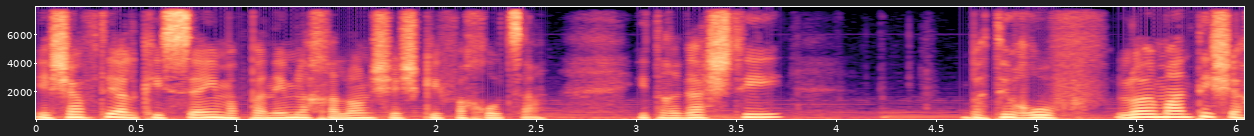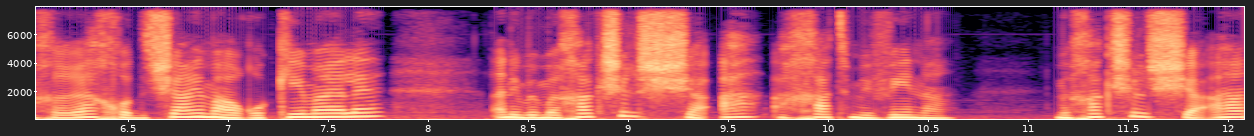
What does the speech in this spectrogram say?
ישבתי על כיסא עם הפנים לחלון שהשקיף החוצה. התרגשתי בטירוף. לא האמנתי שאחרי החודשיים הארוכים האלה, אני במרחק של שעה אחת מווינה. מרחק של שעה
